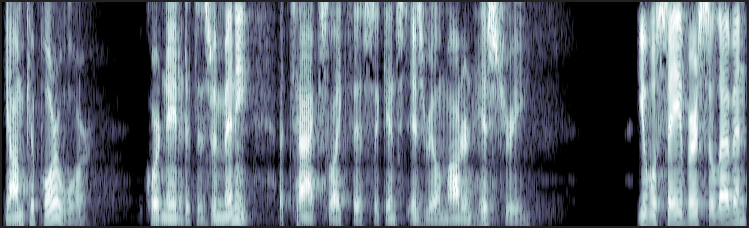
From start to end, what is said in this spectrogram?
Yom Kippur War coordinated it. There's been many attacks like this against Israel in modern history. You will say, verse 11,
